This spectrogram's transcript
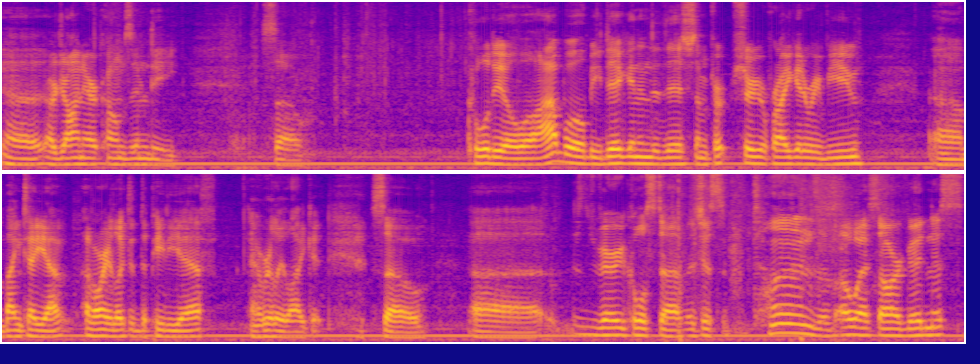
uh, or John Eric Holmes, MD. So cool deal. Well, I will be digging into this. I'm sure you'll probably get a review. Um, but I can tell you, I've, I've already looked at the PDF. I really like it. So uh, very cool stuff. It's just tons of OSR goodness.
